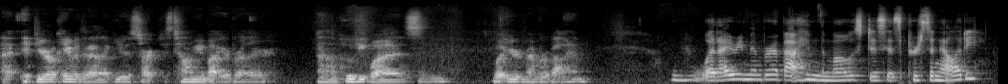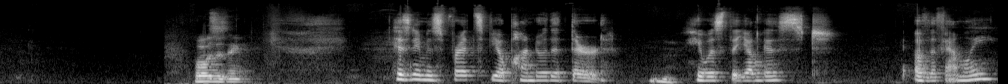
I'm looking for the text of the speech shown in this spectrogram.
uh, if you're okay with it, I'd like you to start just telling me about your brother, um, who he was, and what you remember about him. What I remember about him the most is his personality. What was his name? His name is Fritz Vialpando III. Mm. He was the youngest of the family.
